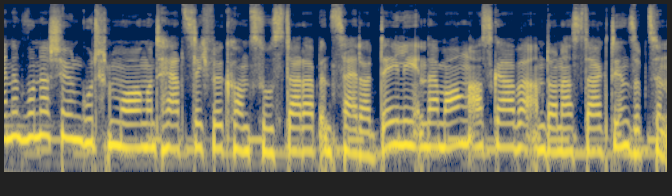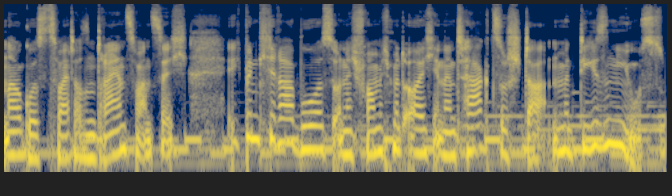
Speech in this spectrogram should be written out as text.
Einen wunderschönen guten Morgen und herzlich willkommen zu Startup Insider Daily in der Morgenausgabe am Donnerstag, den 17. August 2023. Ich bin Kira Burs und ich freue mich mit euch in den Tag zu starten mit diesen News.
